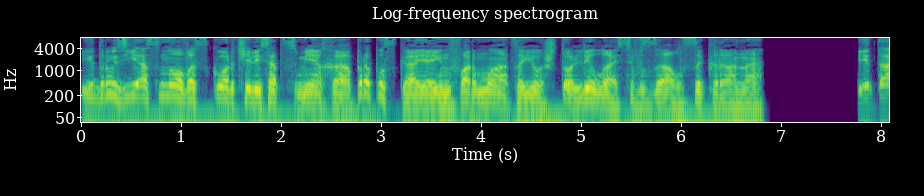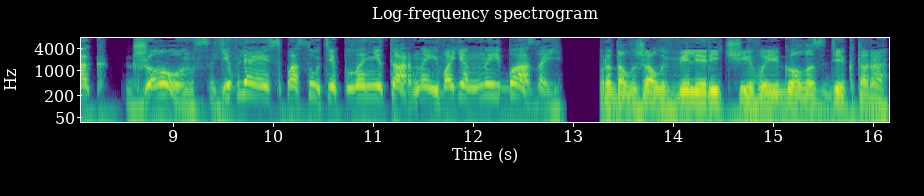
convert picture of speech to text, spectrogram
И друзья снова скорчились от смеха, пропуская информацию, что лилась в зал с экрана. Итак, Джоунс, являясь по сути планетарной военной базой, продолжал велеречивый голос диктора,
